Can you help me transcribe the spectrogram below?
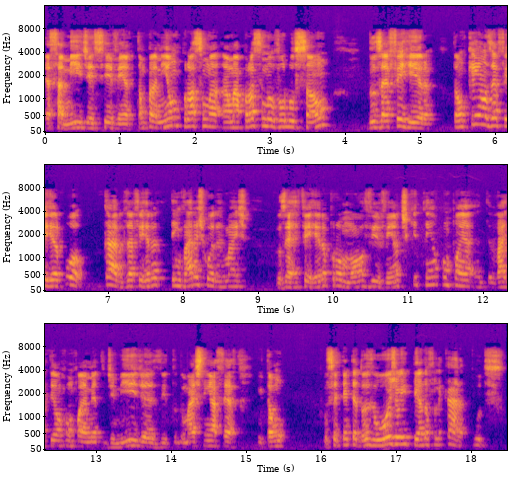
essa mídia, esse evento. Então, para mim é, um próximo, é uma próxima evolução do Zé Ferreira. Então, quem é o Zé Ferreira? Pô, cara, o Zé Ferreira tem várias coisas, mas o Zé Ferreira promove eventos que tem acompanha, vai ter um acompanhamento de mídias e tudo mais, tem acesso. Então, o 72, hoje eu entendo, eu falei, cara, putz,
